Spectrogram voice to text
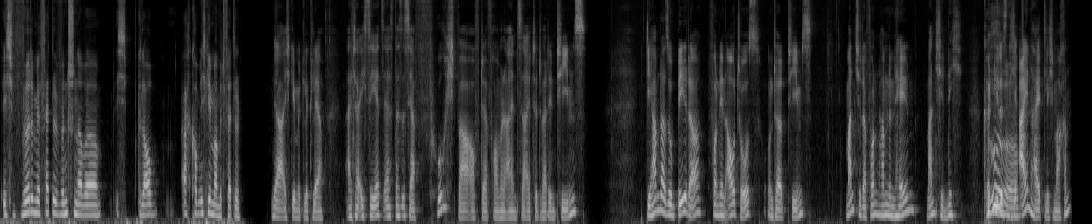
Ich würde mir Vettel wünschen, aber ich glaube. Ach komm, ich gehe mal mit Vettel. Ja, ich gehe mit Leclerc. Alter, ich sehe jetzt erst, das ist ja furchtbar auf der Formel 1-Seite bei den Teams. Die haben da so Bilder von den Autos unter Teams. Manche davon haben einen Helm, manche nicht. Können die das nicht einheitlich machen?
